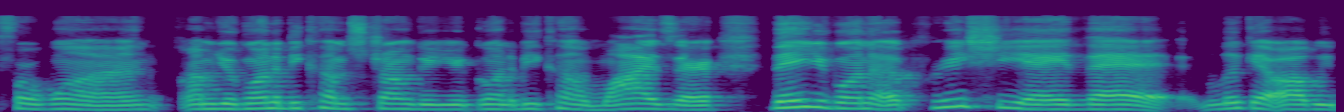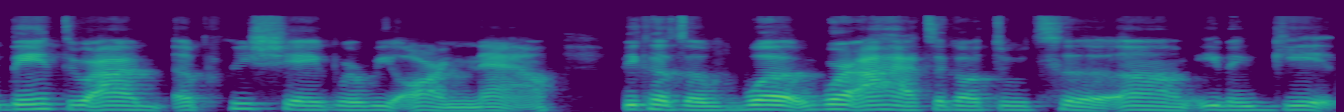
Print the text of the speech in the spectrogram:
for one. Um you're going to become stronger you're going to become wiser. Then you're going to appreciate that look at all we've been through i appreciate where we are now because of what where I had to go through to um even get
